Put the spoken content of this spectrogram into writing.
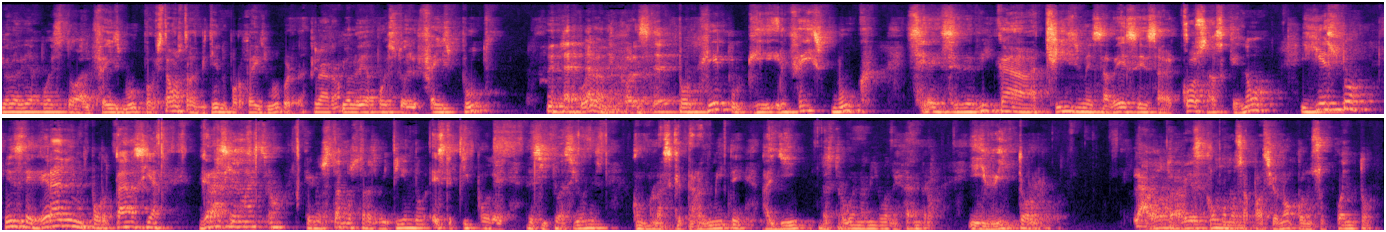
yo le había puesto al Facebook, porque estamos transmitiendo por Facebook, ¿verdad? Claro. Yo le había puesto el Facebook. ¿Se acuerdan? ¿Por qué? Porque el Facebook se, se, dedica a chismes a veces, a cosas que no. Y esto es de gran importancia Gracias, maestro, que nos estamos transmitiendo este tipo de, situaciones como las que transmite allí nuestro buen amigo Alejandro y Víctor. La otra vez, cómo nos apasionó con su cuento,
